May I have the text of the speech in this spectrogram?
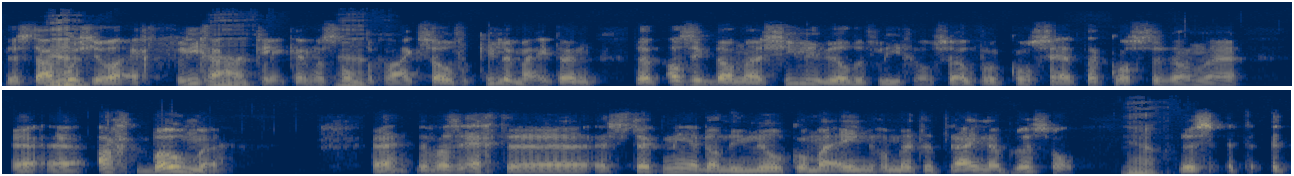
dus daar Ja. moest je wel echt vliegen Ja. aanklikken. En dan stond Ja. er gelijk zoveel kilometer. En dat, als ik dan naar Chili wilde vliegen of zo voor een concert, dat kostte dan acht bomen. Hè? Dat was echt eh, een stuk meer dan die 0,1 van met de trein naar Brussel. Ja. Dus het, het,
